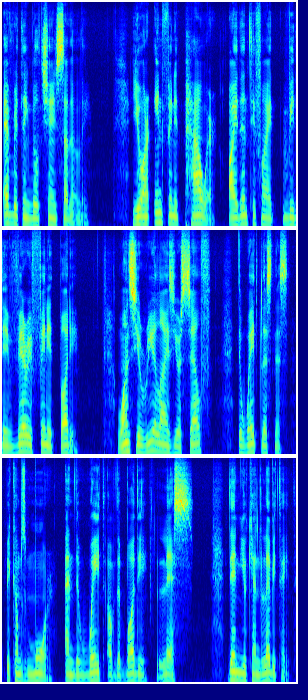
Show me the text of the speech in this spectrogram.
everything will change suddenly. You are infinite power identified with a very finite body. Once you realize yourself, the weightlessness becomes more and the weight of the body less. Then you can levitate.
